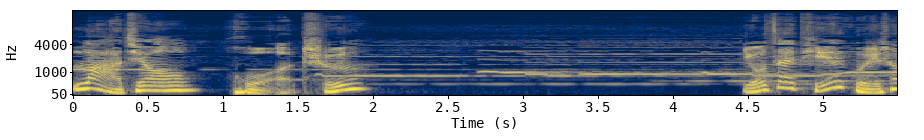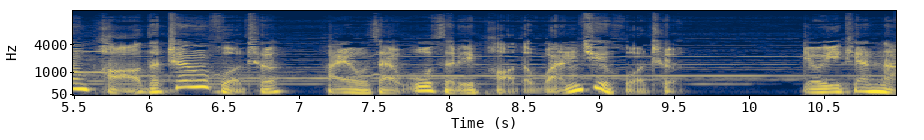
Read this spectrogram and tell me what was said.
辣椒火车。有在铁轨上跑的真火车，还有在屋子里跑的玩具火车。有一天呢，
